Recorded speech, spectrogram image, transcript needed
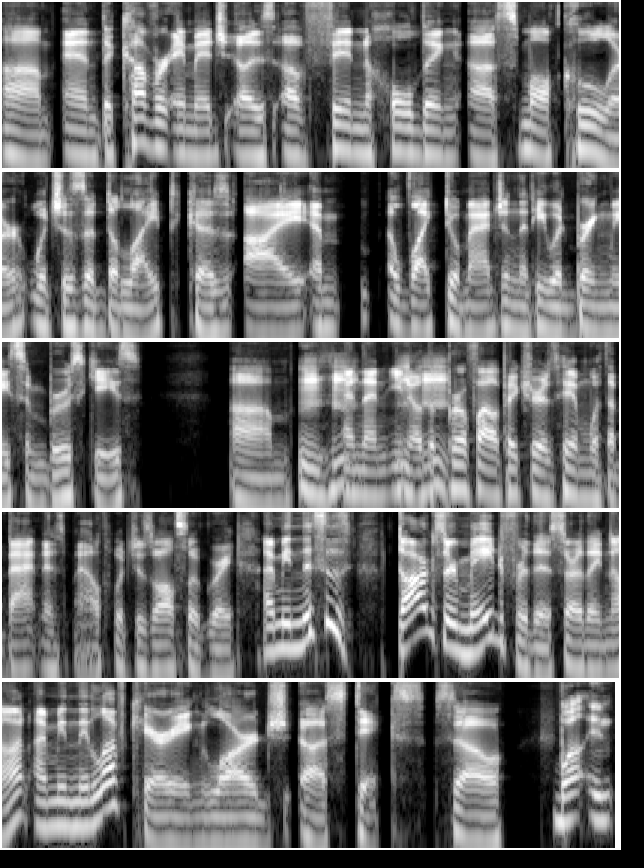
Um, and the cover image is of Finn holding a small cooler, which is a delight because I am like to imagine that he would bring me some brewskis. Um, Mhm. and then you know the Mhm. profile picture is him with a bat in his mouth, which is also great. I mean, this is dogs are made for this, are they not? I mean, they love carrying large uh, sticks. So Well, and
